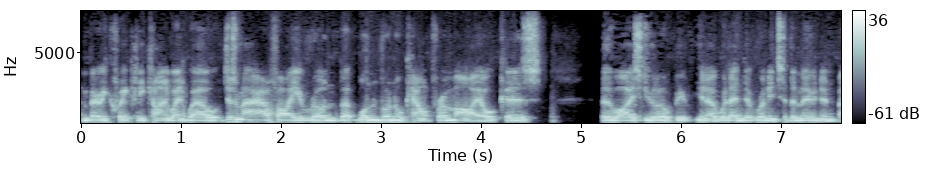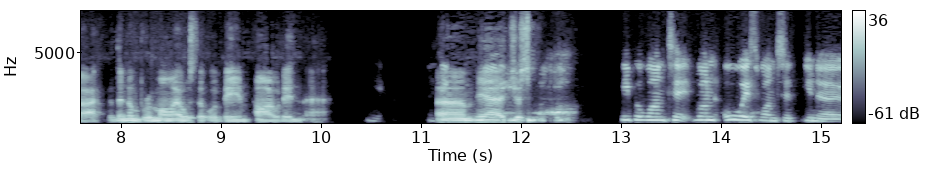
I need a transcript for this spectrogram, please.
and very quickly kind of went, well, it doesn't matter how far you run, but one run will count for a mile because Otherwise, you'll all be, you know, we'll end up running to the moon and back with the number of miles that were being piled in there. Yeah, um, yeah just people wanted one always wanted you know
